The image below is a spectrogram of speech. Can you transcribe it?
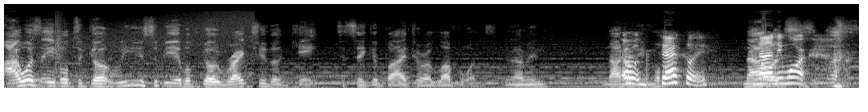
I, I was able to go. We used to be able to go right to the gate to say goodbye to our loved ones. You know what I mean? Not oh, anymore. exactly. Now Not anymore.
